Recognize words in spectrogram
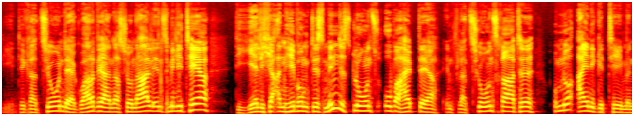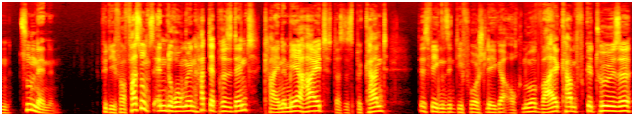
die Integration der Guardia Nacional ins Militär, die jährliche Anhebung des Mindestlohns oberhalb der Inflationsrate, um nur einige Themen zu nennen. Für die Verfassungsänderungen hat der Präsident keine Mehrheit, das ist bekannt, deswegen sind die Vorschläge auch nur Wahlkampfgetöse,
